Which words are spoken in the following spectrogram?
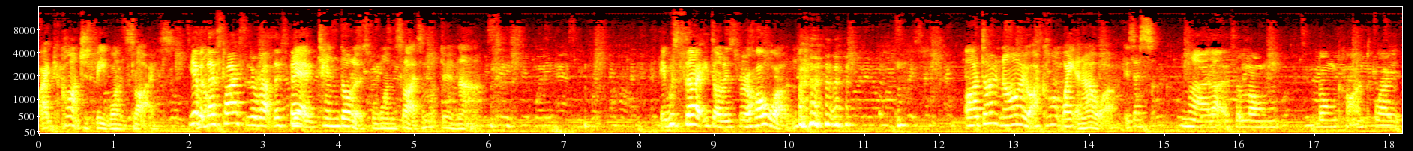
I can't just be one slice. yeah, but I'm their not- slices are about this Yeah, ten dollars for one slice. I'm not doing that. It was thirty dollars for a whole one. I don't know. I can't wait an hour. Is there? No, that is a long, long time to wait.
